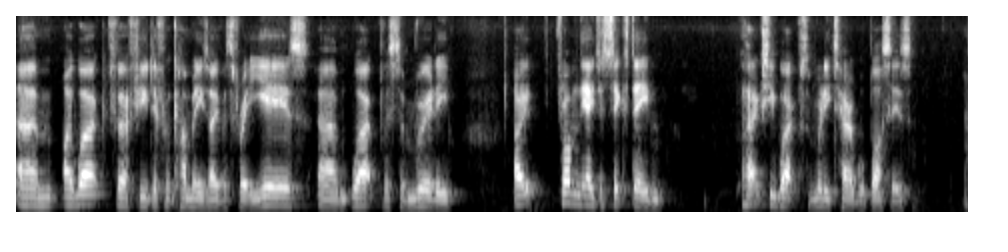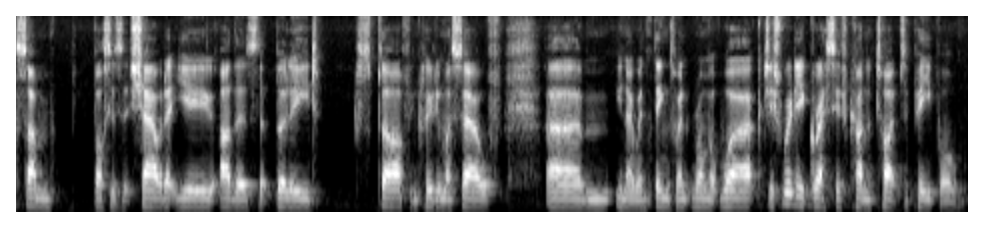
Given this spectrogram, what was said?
um, I worked for a few different companies over three years. Um, worked for some really, I from the age of sixteen, I actually worked for some really terrible bosses. Some bosses that shouted at you, others that bullied staff, including myself. Um, you know, when things went wrong at work, just really aggressive kind of types of people.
